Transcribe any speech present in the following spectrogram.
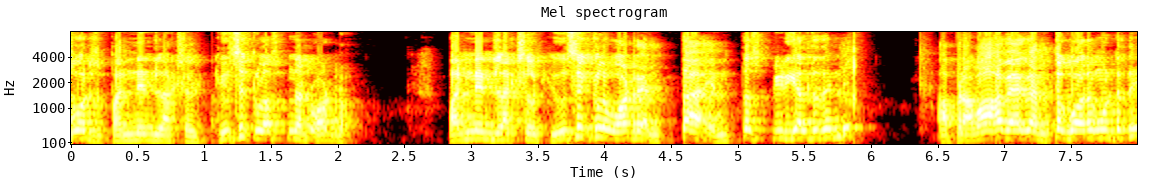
ఫోర్స్ పన్నెండు లక్షల క్యూసెక్లు వస్తుందట వాటర్ పన్నెండు లక్షల క్యూసెక్ల వాటర్ ఎంత ఎంత స్పీడ్కి వెళ్తుందండి? ఆ ప్రవాహ వేగం ఎంత ఘోరంగా ఉంటుంది?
